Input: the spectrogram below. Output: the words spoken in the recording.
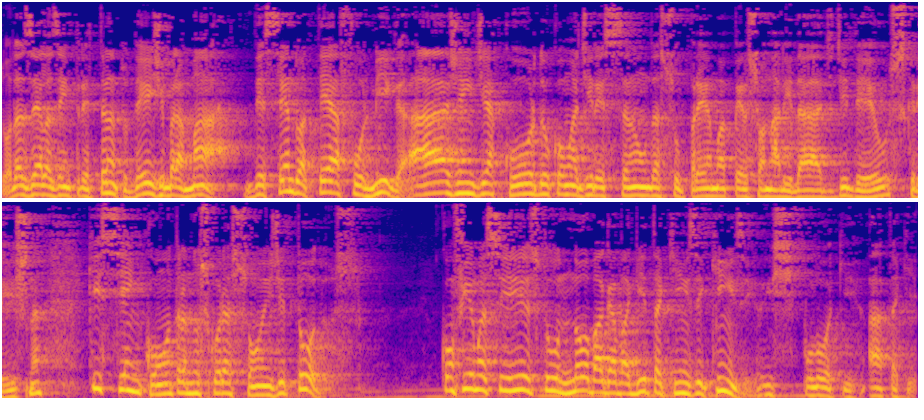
Todas elas, entretanto, desde Brahma, descendo até a formiga, agem de acordo com a direção da Suprema Personalidade de Deus, Krishna, que se encontra nos corações de todos. Confirma-se isto no Bhagavad Gita 15.15. 15. Ixi, pulou aqui. Ah, está aqui.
